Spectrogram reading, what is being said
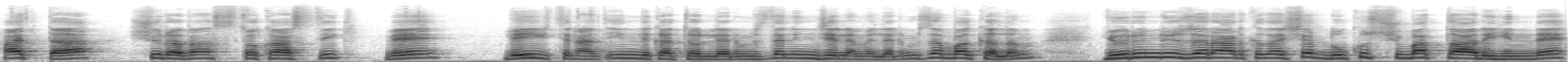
Hatta şuradan stokastik ve Wave Trend indikatörlerimizden incelemelerimize bakalım. Göründüğü üzere arkadaşlar 9 Şubat tarihinde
